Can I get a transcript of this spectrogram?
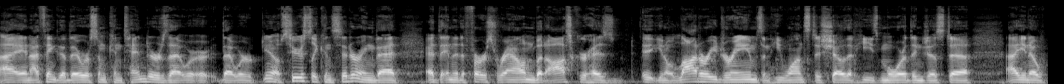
uh, and I think that there were some contenders that were that were you know seriously considering that at the end of the first round, but Oscar has eh, you know lottery dreams, and he wants to show that he's more than just a, a you know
